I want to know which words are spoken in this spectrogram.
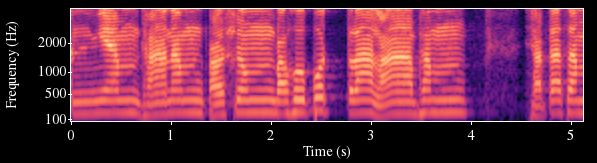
ధాన్యం ధనం పశుం బహుపుత్రలాభం శతసం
